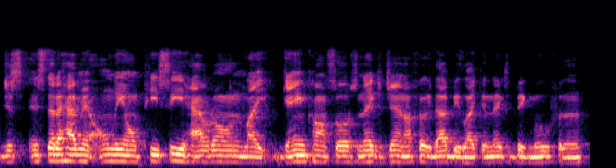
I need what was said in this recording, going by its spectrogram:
Just instead of having it only on PC, have it on like game consoles next gen. I feel like that'd be like the next big move for them.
